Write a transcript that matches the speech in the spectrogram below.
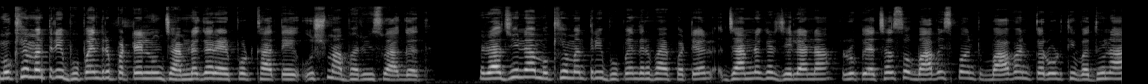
મુખ્યમંત્રી ભૂપેન્દ્ર પટેલનું જામનગર એરપોર્ટ ખાતે ઉષ્માભર્યું સ્વાગત. રાજ્યના મુખ્યમંત્રી ભૂપેન્દ્રભાઈ પટેલ જામનગર જિલ્લાના રૂપિયા છસો બાવીસ પોઈન્ટ બાવન કરોડથી વધુના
